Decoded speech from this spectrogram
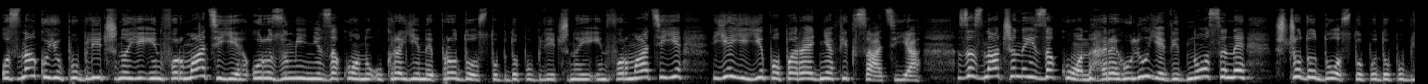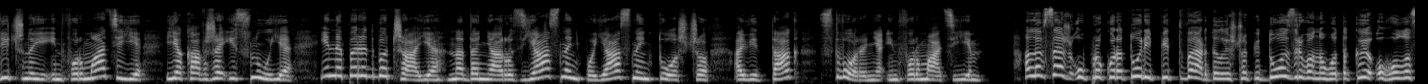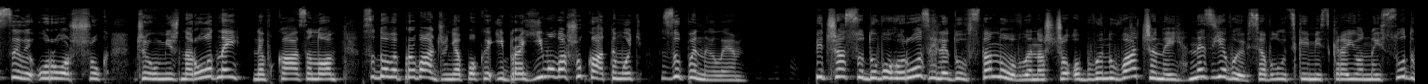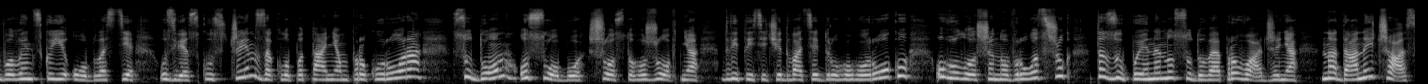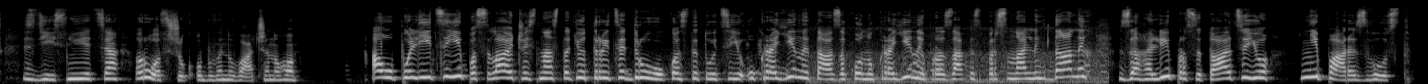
Ознакою публічної інформації у розумінні закону України про доступ до публічної інформації є її попередня фіксація. Зазначений закон регулює відносини щодо доступу до публічної інформації, яка вже існує, і не передбачає надання роз'яснень, пояснень тощо, а відтак створення інформації. Але все ж у прокуратурі підтвердили, що підозрюваного таки оголосили у розшук. Чи у міжнародний не вказано. Судове провадження, поки Ібрагімова шукатимуть, зупинили. Під час судового розгляду встановлено, що обвинувачений не з'явився в Луцький міськрайонний суд Волинської області, у зв'язку з чим за клопотанням прокурора судом особу 6 жовтня 2022 року оголошено в розшук та зупинено судове провадження. На даний час здійснюється розшук обвинуваченого. А у поліції, посилаючись на статтю 32 Конституції України та Закон України про захист персональних даних, взагалі про ситуацію ні пари з вуст.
